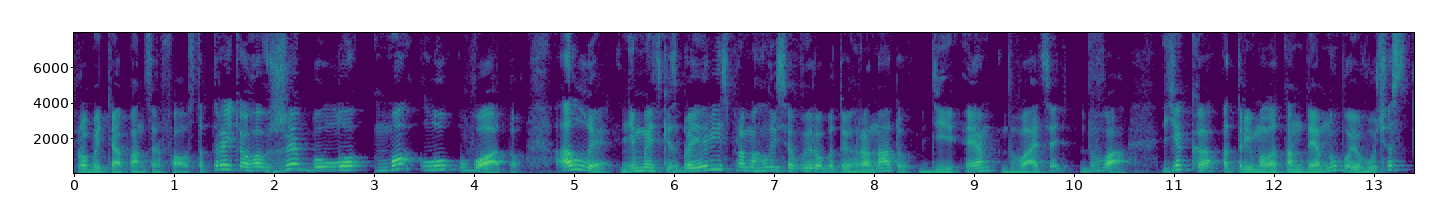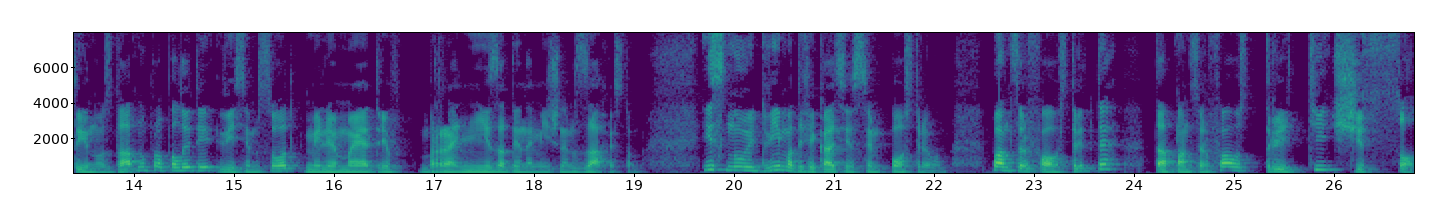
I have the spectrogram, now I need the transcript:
пробиття Панцерфауста 3 вже було малувато. Але німецькі зброярі спромоглися виробити гранату DM-22, яка отримала тандемну бойову частину, здатну пропалити 800 мм броні за динамічним захистом. Існують дві модифікації з цим пострілом: Panzerfaust 3T та Panzerfaust 3T600.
